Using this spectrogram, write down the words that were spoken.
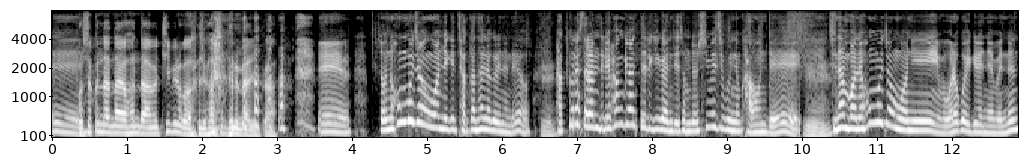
예. 벌써 끝났나요? 한 다음에 TV로 가가지고 하시면 되는 거 아닙니까? 예. 저는 홍무정 의원 얘기 잠깐 하려고 그랬는데요. 예. 박근혜 사람들이 황교안 때리기가 이제 점점 심해지고 있는 가운데 예. 지난번에 홍무정 의원이 뭐라고 얘기를 했냐면은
